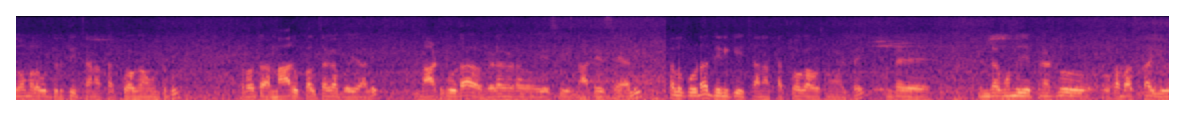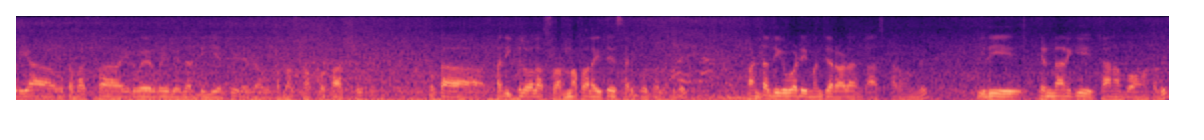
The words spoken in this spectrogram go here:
దోమల ఉధృతి చాలా తక్కువగా ఉంటుంది. తర్వాత నారు పలచగా పోయాలి. నాటు కూడా విడవిడ వేసి నాటేసేయాలి. మొక్కలు కూడా దీనికి చాలా తక్కువగా అవసరం అవుతాయి అంటే ఇంతకుముందు చెప్పినట్లు ఒక బస్తా యూరియా ఒక బస్తా ఇరవై ఇరవై లేదా డిఏపి లేదా ఒక బస్తా పొటాష్ ఒక పది కిలోల స్వర్ణఫల అయితే సరిపోతుందండి. పంట దిగుబడి మంచిగా రావడానికి ఆస్కారం ఉంది. ఇది తినడానికి చాలా బాగుంటుంది.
